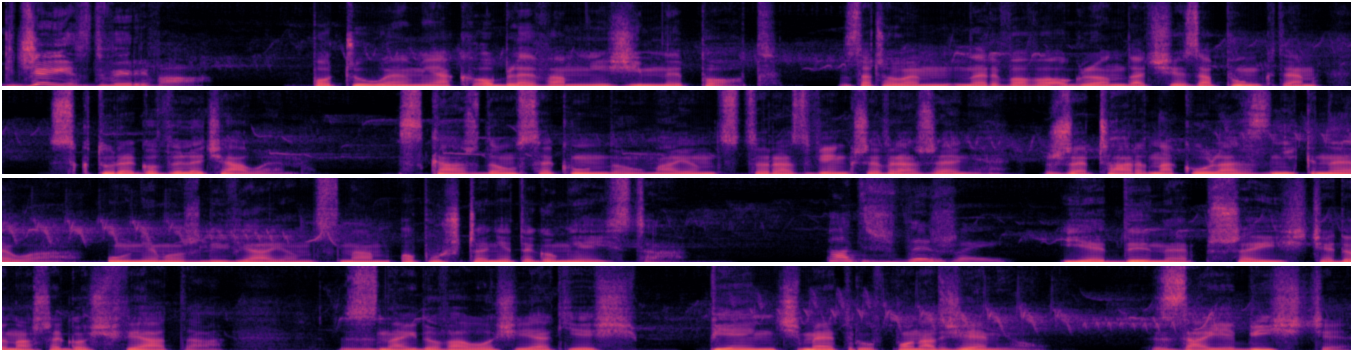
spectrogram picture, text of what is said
gdzie jest wyrwa? Poczułem, jak oblewa mnie zimny pot. Zacząłem nerwowo oglądać się za punktem, z którego wyleciałem. Z każdą sekundą mając coraz większe wrażenie, że czarna kula zniknęła, uniemożliwiając nam opuszczenie tego miejsca. Patrz wyżej. Jedyne przejście do naszego świata znajdowało się jakieś pięć metrów ponad ziemią. Zajebiście.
